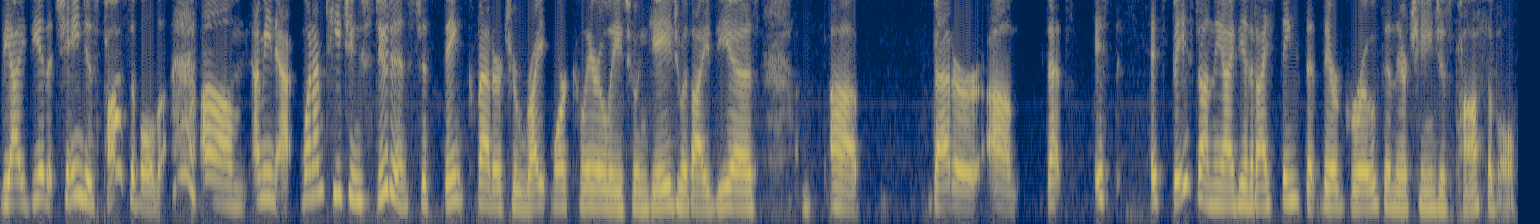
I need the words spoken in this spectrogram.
the idea that change is possible. Um, I mean, uh, when I'm teaching students to think better, to write more clearly, to engage with ideas uh, better, um, that's it's it's based on the idea that I think that their growth and their change is possible.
